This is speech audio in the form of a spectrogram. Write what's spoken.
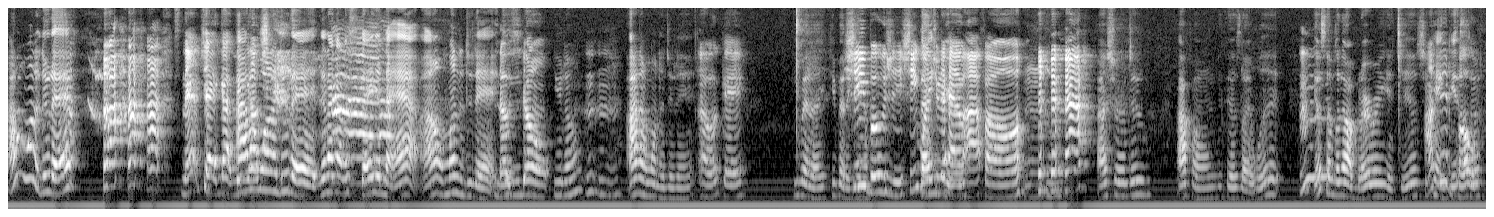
I don't want to do that. Snapchat got video I don't want to do that. Then I gotta stay in the app. I don't want to do that. No, you don't. You don't? Mm-mm. I don't want to do that. Oh, okay. You better. You better. She bougie. She wants you to you. have an iPhone. Mhm. I sure do. iPhone because like what? Mm. Your stuff look all blurry and jills. You I can't did get both. stuff.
